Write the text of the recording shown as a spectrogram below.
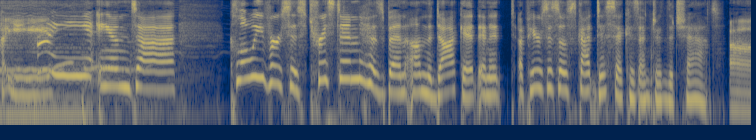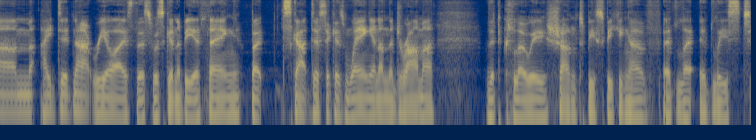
Hi. Hi. And uh, Khloe versus Tristan has been on the docket, and it appears as though Scott Disick has entered the chat. Um, I did not realize this was going to be a thing, but Scott Disick is weighing in on the drama that Khloe shan't be speaking of, at, le- at least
